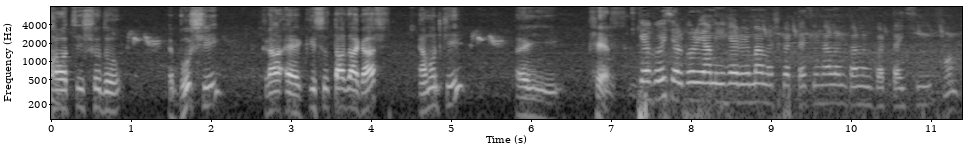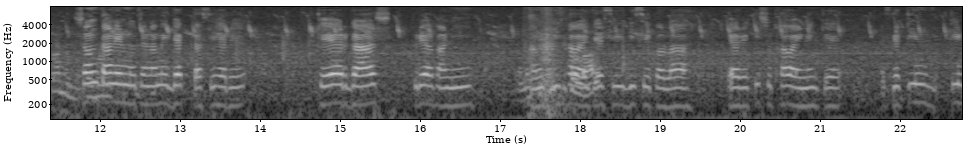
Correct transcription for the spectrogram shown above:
খাওয়াচ্ছি শুধু ভুসি কিছু তাজা ঘাস এমনকি এই খের। কে হয়েছাল পরে আমি হেরে মানুষ করতেছি লালন পালন করতেছি। সন্তানের মতন আমি দেখতাছি হেরে। খের গাছ প্রিয়া পানি আমি কি খাওয়াইতেছি দিছি কলা এরে কিছু খাওয়াই নাই কে। আজকে তিন তিন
